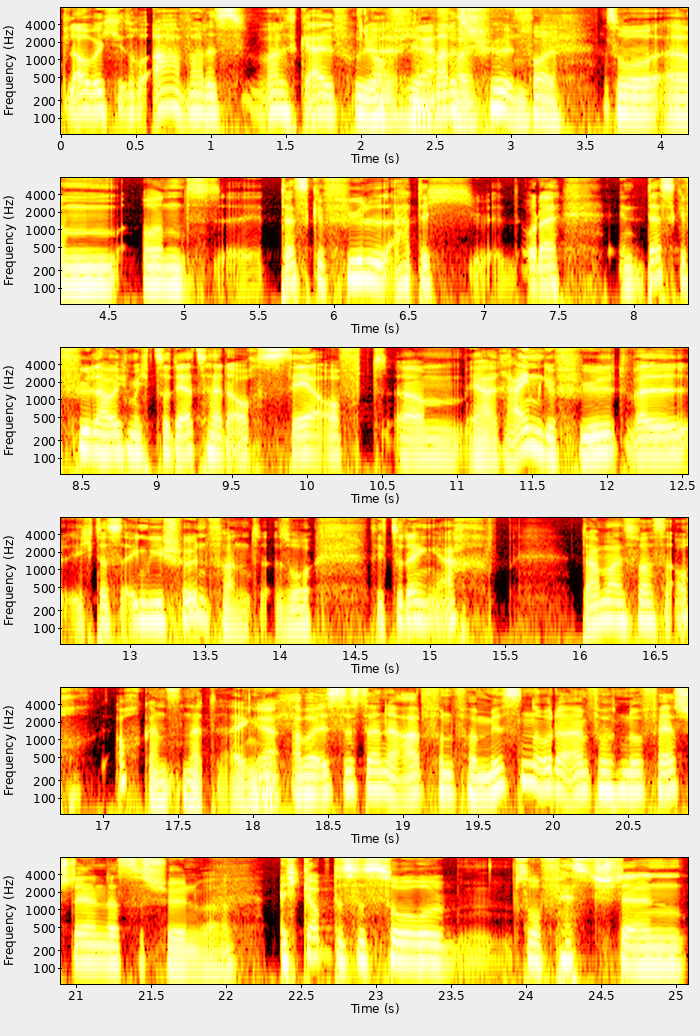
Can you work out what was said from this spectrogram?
glaube ich, so, ah, war das, war das geil früher, Auf jeden war das Fall. schön. Voll. So, ähm, und das Gefühl hatte ich, oder in das Gefühl habe ich mich zu der Zeit auch sehr oft ähm, ja, reingefühlt, weil ich das irgendwie schön fand. So, sich zu denken, ach, damals war es auch, auch ganz nett eigentlich. Ja. Aber ist es dann eine Art von Vermissen oder einfach nur feststellen, dass es schön war? Ich glaube, das ist so, so feststellen,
